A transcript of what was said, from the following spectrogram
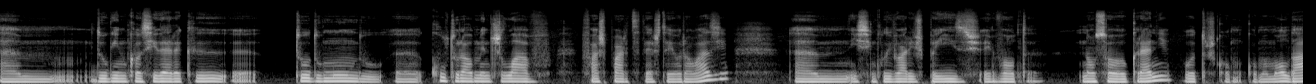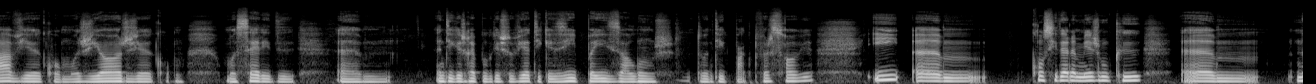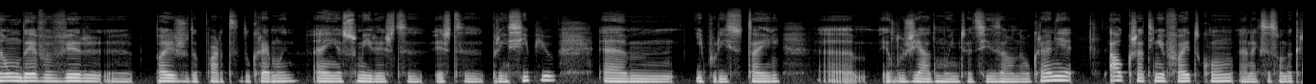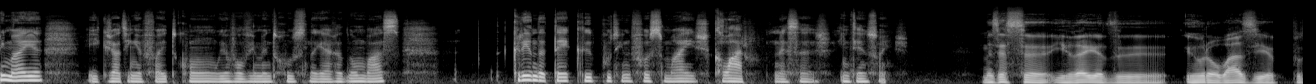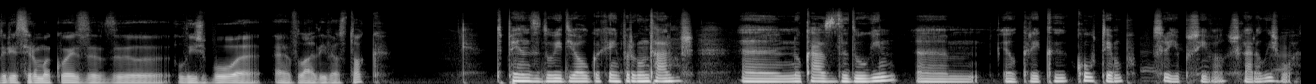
Um, Dugin considera que uh, todo o mundo culturalmente eslavo faz parte desta Euroásia. Um, isso inclui vários países em volta, não só a Ucrânia, outros como, como a Moldávia, como a Geórgia, como uma série de um, antigas repúblicas soviéticas e países alguns do antigo Pacto de Varsóvia, e um, considera mesmo que não deve haver uh, pejo da parte do Kremlin em assumir este, este princípio um, e por isso tem um, elogiado muito a decisão na Ucrânia, algo que já tinha feito com a anexação da Crimeia e que já tinha feito com o envolvimento russo na guerra de Donbass, querendo até que Putin fosse mais claro nessas intenções. Mas essa ideia de Euroásia poderia ser uma coisa de Lisboa a Vladivostok? Depende do ideólogo a quem perguntarmos. Uh, no caso de Dugin, um, ele crê que com o tempo seria possível chegar a Lisboa.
